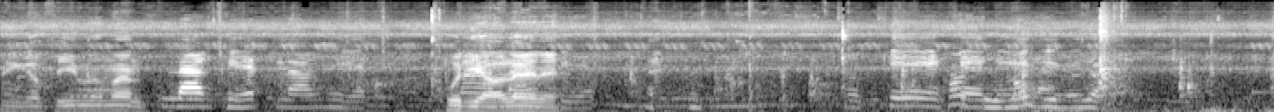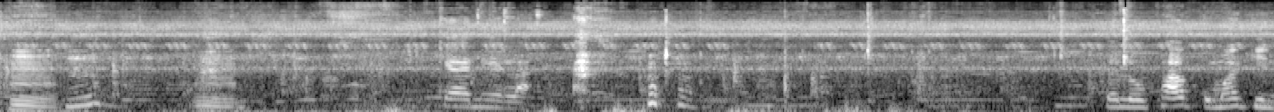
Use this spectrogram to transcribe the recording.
นี่กับฝีมือมัน ล้างเพชรล้างเพชรผู้เดียวเลยเนี่ย โอเคข้าวแค่ถุงนี้มากินละมาจ้ะอืมอืม แค่นี้ละ สรุปพากูมากิน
